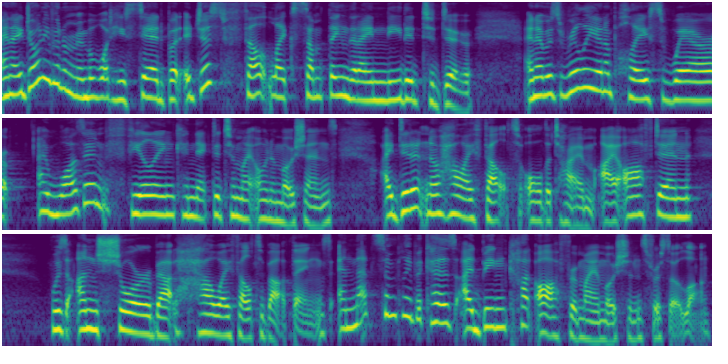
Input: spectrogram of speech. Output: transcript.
And I don't even remember what he said, but it just felt like something that I needed to do. And I was really in a place where I wasn't feeling connected to my own emotions. I didn't know how I felt all the time. I often was unsure about how I felt about things. And that's simply because I'd been cut off from my emotions for so long.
